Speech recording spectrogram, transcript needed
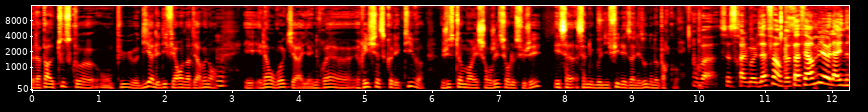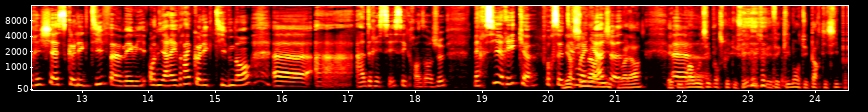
de la part de tout ce qu'ont pu dire les différents intervenants. Mm. Et, là, on voit qu'il y, a une vraie euh, richesse collective, justement, à échanger sur le sujet, et ça, nous bonifie les uns les autres dans nos parcours. Oh bah, ce sera le mot de la fin, on ne peut pas faire mieux, là, une richesse collective, euh, mais oui, on y arrivera collectivement euh, à adresser ces grands enjeux. Merci Eric pour ce témoignage. voilà. Et puis bravo aussi pour ce que tu fais, parce qu'effectivement, tu participes,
